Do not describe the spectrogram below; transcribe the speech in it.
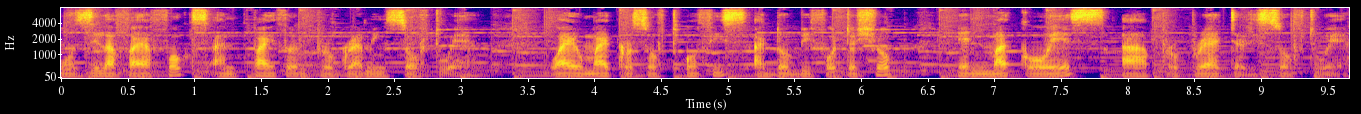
Mozilla Firefox, and Python programming software, while Microsoft Office, Adobe Photoshop, and Mac OS are proprietary software.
